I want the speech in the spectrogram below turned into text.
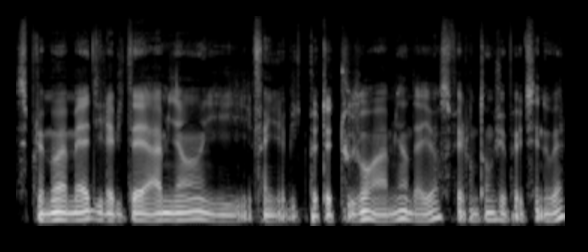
s'appelait Mohamed, il habitait à Amiens, il, enfin il habite peut-être toujours à Amiens d'ailleurs, ça fait longtemps que j'ai pas eu de ses nouvelles,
